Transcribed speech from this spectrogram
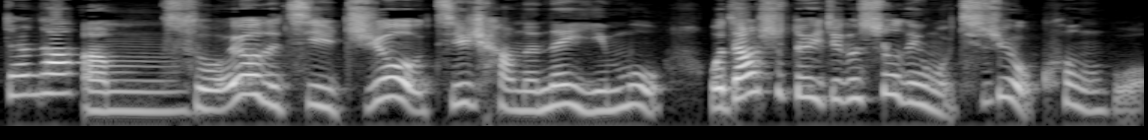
但是他所有的记忆只有机场的那一幕。我当时对这个设定我其实有困惑。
